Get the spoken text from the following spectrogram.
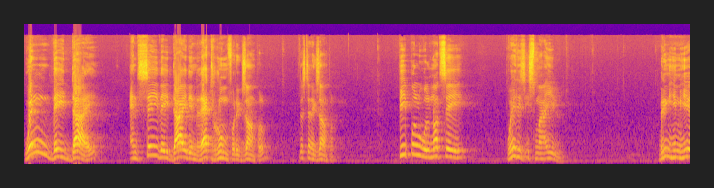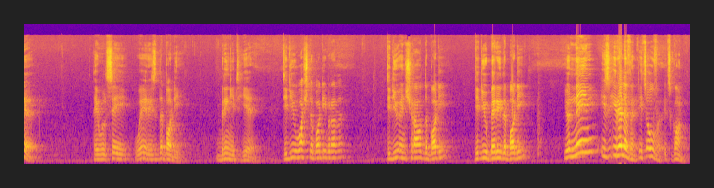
When they die, and say they died in that room, for example, just an example, people will not say, Where is Ismail? Bring him here. They will say, Where is the body? Bring it here. Did you wash the body, brother? Did you enshroud the body? Did you bury the body? Your name is irrelevant. It's over. It's gone.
